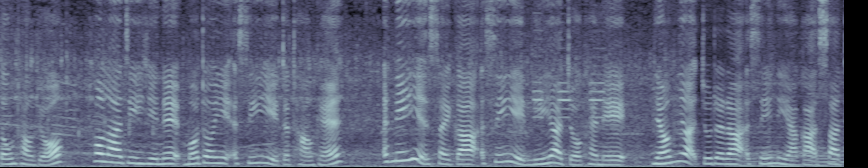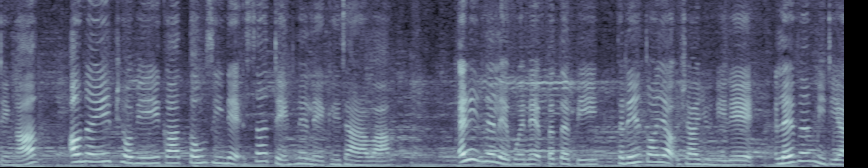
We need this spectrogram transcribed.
3000ကျော် ထော်လာကြီးရင်နဲ့မော်တော်ယာဉ်အစည်းရေ1000ခန့်အနှင်းရင်ဆိုင်ကအစင်းရေ400ကျော်ခန့်နဲ့မြောင်းမြကျိုးတရအစင်းနေရာကစတင်ကအောင်နိုင်ရေးဖြော်ပြရေးကား3စီးနဲ့စတင်လှည့်လည်ခဲ့ကြတာပါအဲ့ဒီလှည့်လည်ပွဲနဲ့ပတ်သက်ပြီးသတင်းတော်ရောက်ရယူနေတဲ့ Eleven Media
